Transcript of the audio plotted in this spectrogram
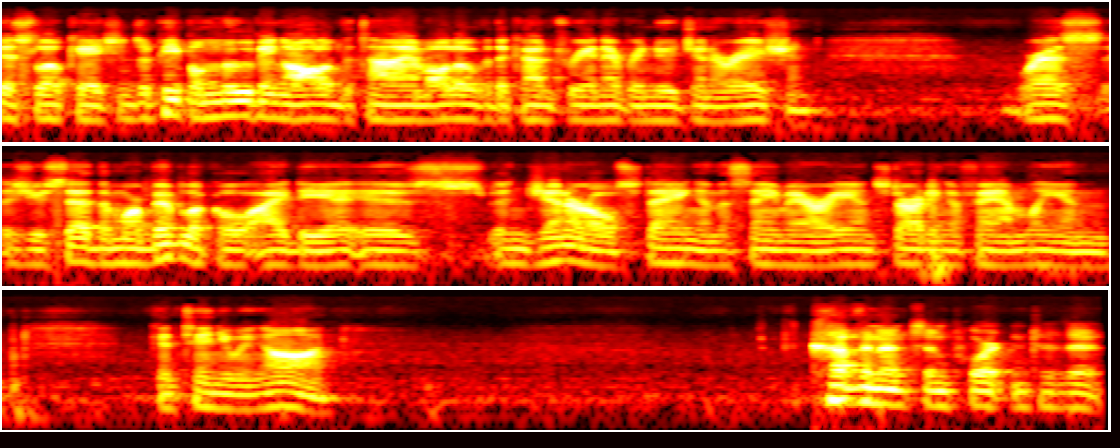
dislocations of people moving all of the time, all over the country, in every new generation. Whereas, as you said, the more biblical idea is, in general, staying in the same area and starting a family and continuing on. covenant's important to the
